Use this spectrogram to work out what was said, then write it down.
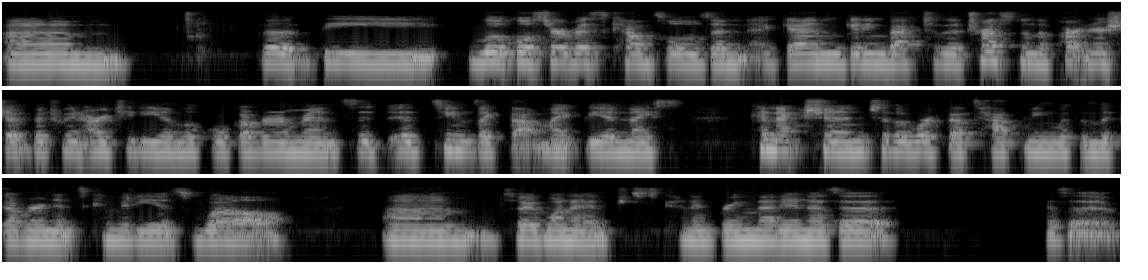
um, the, the local service councils and again, getting back to the trust and the partnership between RTD and local governments, it, it seems like that might be a nice connection to the work that's happening within the governance committee as well. Um, so I want to just kind of bring that in as a as a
